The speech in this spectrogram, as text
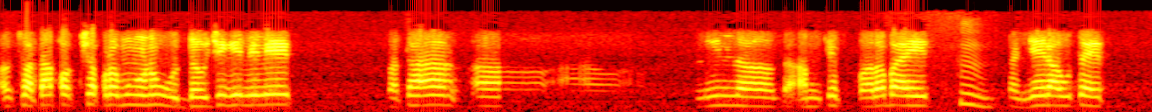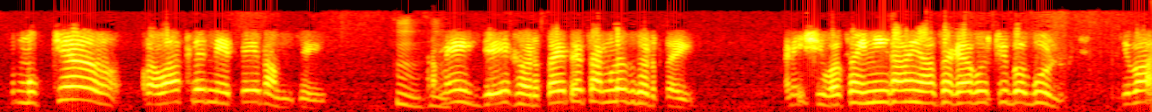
स्वतः पक्षप्रमुख म्हणून उद्धवजी गेलेले आहेत. स्वतः अनिल आमचे परब आहेत संजय राऊत आहेत. मुख्य प्रवासले नेते आहेत आमचे. त्यामुळे जे घडतंय ते चांगलंच घडतंय. आणि शिवसैनिकांना या सगळ्या गोष्टी बघून किंवा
